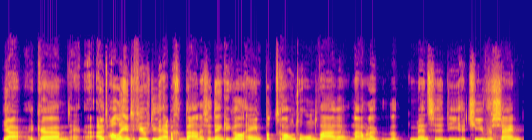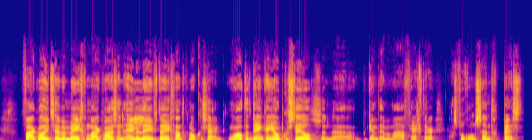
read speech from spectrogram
Ja, ik, eh, uit alle interviews die we hebben gedaan, is er denk ik wel één patroon te ontwaren. Namelijk dat mensen die achievers zijn, vaak wel iets hebben meegemaakt waar ze een hele leven tegen aan het knokken zijn. Ik moet altijd denken aan Joop Kasteels, een eh, bekend MMA-vechter. Hij is vroeger ontzettend gepest.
